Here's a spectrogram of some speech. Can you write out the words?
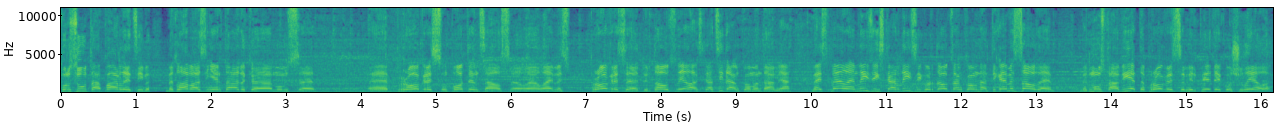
Tur zūd tā pārliecība. Bet labā ziņa ir tāda, ka mums e, progress un potenciāls vēl, lai mēs progresētu, ir daudz lielāks nekā citām komandām. Ja? Mēs spēlējam līdzīgs kā ar līdzīgu ar daudzām komandām, tikai mēs zaudējam. Bet mūsu tā vieta progresam ir pietiekoši liela.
